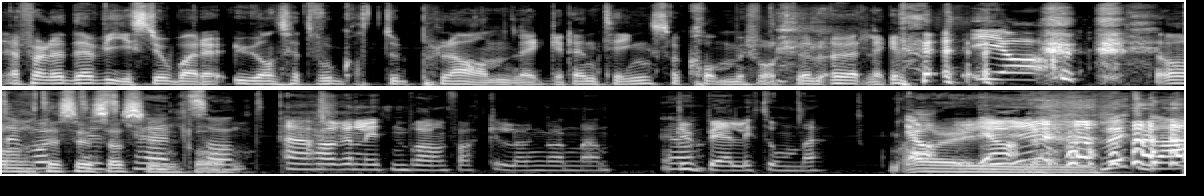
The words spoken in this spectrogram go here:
Jeg føler Det viser jo bare uansett hvor godt du planlegger en ting, så kommer folk til å ødelegge det. Ja, det er det faktisk synd helt på. sant. Jeg har en liten brannfakkel angående den. Ja. Du ber litt om det. Ja, Oi. ja. Vet du hva?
